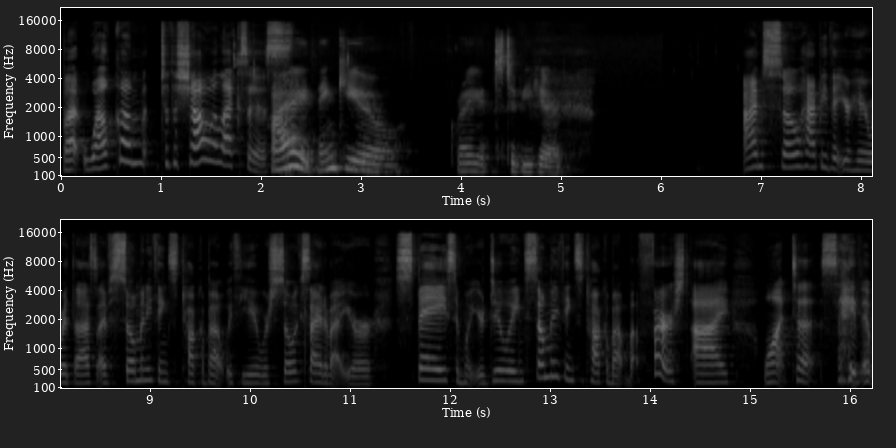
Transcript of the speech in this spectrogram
But welcome to the show, Alexis. Hi, thank you. Great to be here. I'm so happy that you're here with us. I have so many things to talk about with you. We're so excited about your space and what you're doing. So many things to talk about. But first, I want to say that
